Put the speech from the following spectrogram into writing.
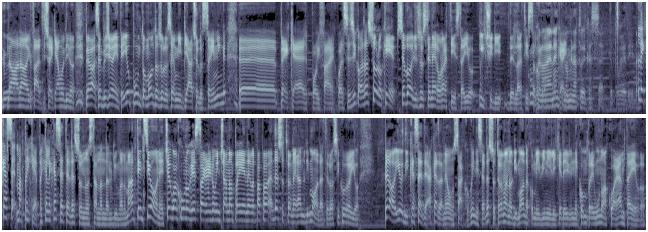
No, no, infatti cerchiamo di non. Però semplicemente io punto molto sullo streaming, mi piace lo streaming eh, perché puoi fare qualsiasi cosa, solo che se voglio sostenere un artista io il CD dell'artista Comunque lo non hai compro, neanche ok? nominato le cassette, poverino. Le cassette, ma perché? Perché le cassette adesso non stanno andando di moda. Ma attenzione, c'è qualcuno che sta ricominciando a prenderle. papà, Adesso torneranno di moda, te lo assicuro io. Però io di cassette a casa ne ho un sacco. Quindi se adesso tornano di moda come i vinili, che ne compri uno a 40 euro,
